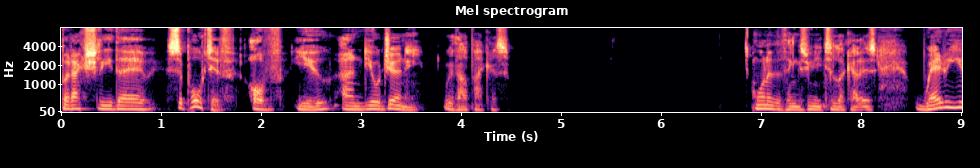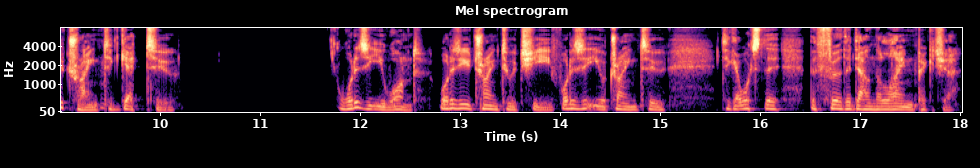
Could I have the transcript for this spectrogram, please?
but actually they're supportive of you and your journey with alpacas. One of the things we need to look at is where are you trying to get to? What is it you want? What is it you're trying to achieve? What is it you're trying to, to get? What's the, the further down the line picture?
